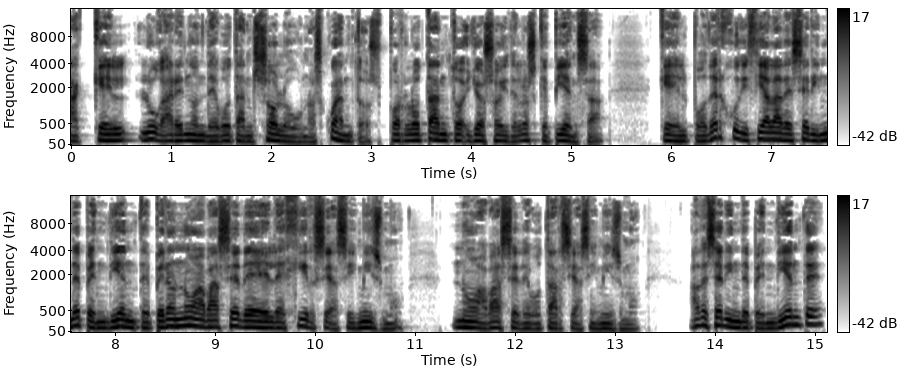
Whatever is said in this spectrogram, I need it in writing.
aquel lugar en donde votan solo unos cuantos. Por lo tanto, yo soy de los que piensa que el Poder Judicial ha de ser independiente, pero no a base de elegirse a sí mismo, no a base de votarse a sí mismo. Ha de ser independiente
